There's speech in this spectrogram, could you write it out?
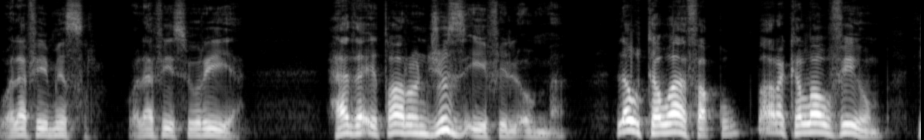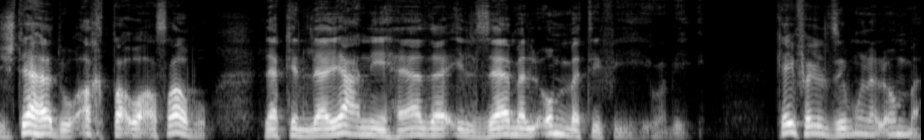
ولا في مصر ولا في سوريا. هذا إطار جزئي في الأمة. لو توافقوا بارك الله فيهم اجتهدوا أخطأوا وأصابوا لكن لا يعني هذا إلزام الأمة فيه وبه. كيف يلزمون الأمة؟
